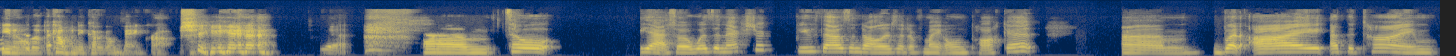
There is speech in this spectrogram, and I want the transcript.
you know that the company could have gone bankrupt. yeah. Yeah. Um. So, yeah. So it was an extra few thousand dollars out of my own pocket. Um. But I, at the time,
